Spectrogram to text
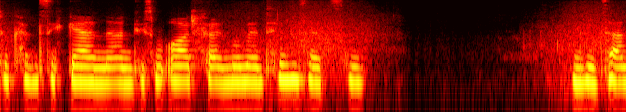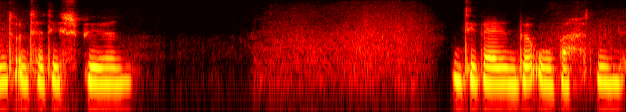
Du kannst dich gerne an diesem Ort für einen Moment hinsetzen und den Sand unter dir spüren und die Wellen beobachten.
